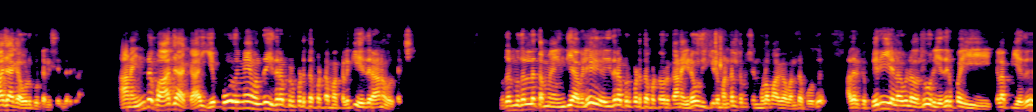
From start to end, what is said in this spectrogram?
பாஜகவோடு கூட்டணி சேர்ந்திருக்கிறாங்க. ஆனா இந்த பாஜக எப்போதுமே வந்து இதர பிற்படுத்தப்பட்ட மக்களுக்கு எதிரான ஒரு கட்சி. முதல் முதல்ல தம்ம இந்தியாவிலே இதர பிற்படுத்தப்பட்டோருக்கான இடஒதுக்கீடு மண்டல் கமிஷன் மூலமாக வந்த போது அதற்கு பெரிய அளவுல வந்து ஒரு எதிர்ப்பை கிளப்பியது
